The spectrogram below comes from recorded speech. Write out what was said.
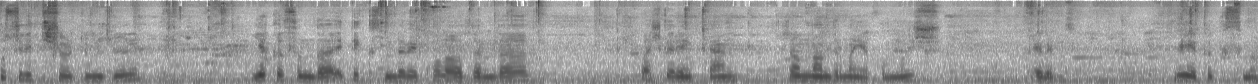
Bu sivit tişörtümüzün yakasında, etek kısmında ve kol ağızlarında başka renkten canlandırma yapılmış. Evet. Ve yaka kısmı.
